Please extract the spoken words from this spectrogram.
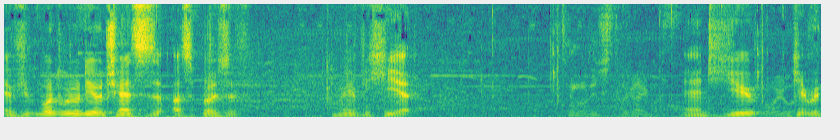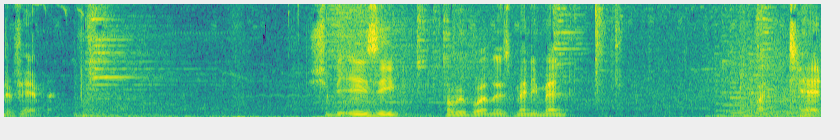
If what would your chances, I suppose, of coming over here and you get rid of him? Should be easy. Probably won't lose many men. Like ten.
